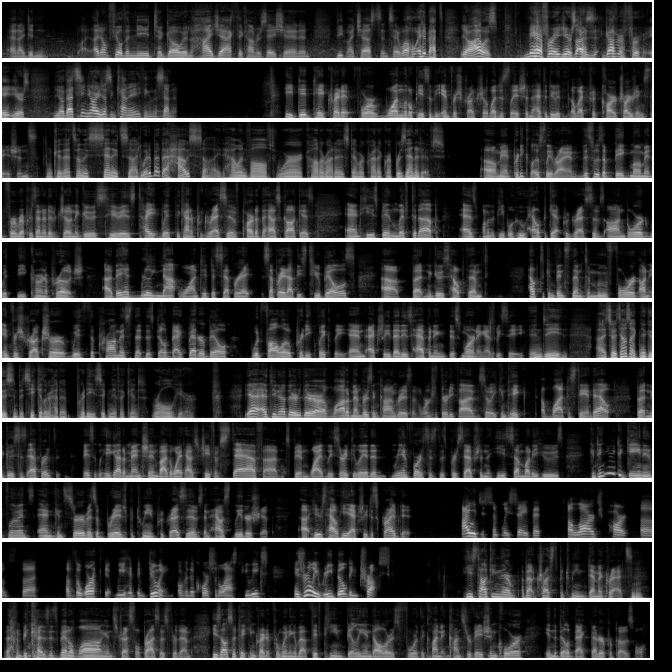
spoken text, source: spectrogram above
And I didn't I don't feel the need to go and hijack the conversation and beat my chest and say, well, wait about, you know, I was mayor for eight years, I was governor for eight years. You know, that seniority doesn't count anything in the Senate. He did take credit for one little piece of the infrastructure legislation that had to do with electric car charging stations. Okay, that's on the Senate side. What about the House side? How involved were Colorado's Democratic representatives? Oh man, pretty closely, Ryan. This was a big moment for Representative Joe Neguse, who is tight with the kind of progressive part of the House caucus, and he's been lifted up as one of the people who helped get progressives on board with the current approach. Uh, they had really not wanted to separate separate out these two bills, uh, but Neguse helped them to, helped to convince them to move forward on infrastructure with the promise that this Build Back Better bill would follow pretty quickly. And actually, that is happening this morning as we see. Indeed. Uh, so it sounds like Neguse in particular had a pretty significant role here. Yeah, as you know, there there are a lot of members in Congress of Orange 35, so it can take a lot to stand out. But Neguse's efforts, basically, he got a mention by the White House Chief of Staff. Uh, it's been widely circulated, reinforces this perception that he's somebody who's continuing to gain influence and can serve as a bridge between progressives and House leadership. Uh, here's how he actually described it. I would just simply say that a large part of uh, of the work that we have been doing over the course of the last few weeks is really rebuilding trust. He's talking there about trust between Democrats mm. because it's been a long and stressful process for them. He's also taking credit for winning about $15 billion for the Climate Conservation Corps in the Build Back Better proposal.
